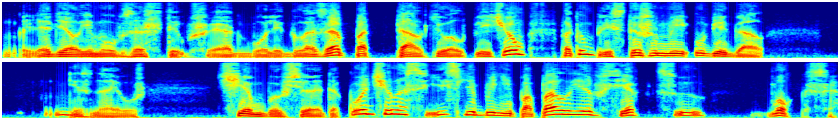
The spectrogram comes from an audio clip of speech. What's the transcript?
глядел ему в застывшие от боли глаза, подталкивал плечом, потом пристыженный убегал. Не знаю уж, чем бы все это кончилось, если бы не попал я в секцию бокса.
